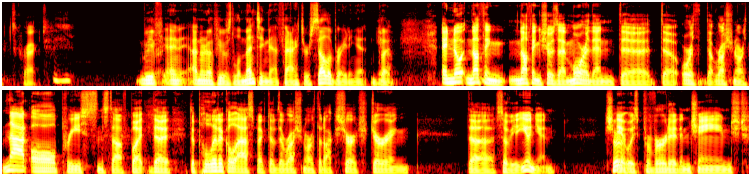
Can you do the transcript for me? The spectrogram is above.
That's correct. Mm-hmm. We've and I don't know if he was lamenting that fact or celebrating it, but And no, nothing, nothing shows that more than the the, orth, the Russian Orth. Not all priests and stuff, but the the political aspect of the Russian Orthodox Church during the Soviet Union. sure, It was perverted and changed.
